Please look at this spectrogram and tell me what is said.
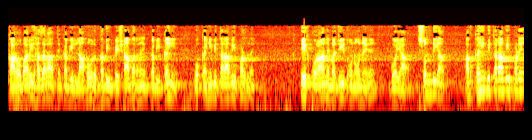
کاروباری حضرات ہیں، کبھی لاہور، کبھی پشاور ہیں، کبھی کہیں، وہ کہیں بھی تراوی پڑھ لیں۔ ایک قرآن مجید انہوں نے گویا سن دیا اب کہیں بھی تراوی پڑھے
